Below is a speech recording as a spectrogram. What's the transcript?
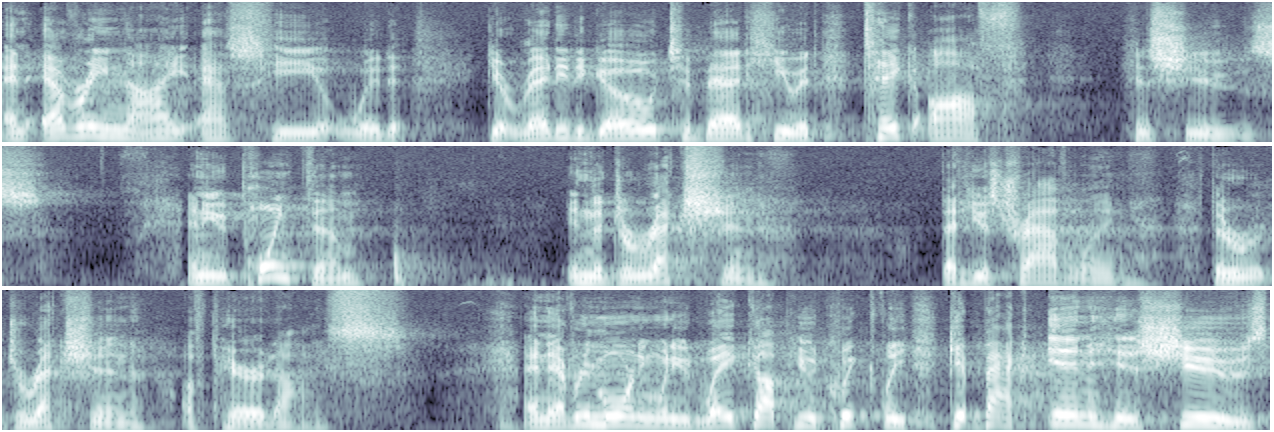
And every night as he would get ready to go to bed, he would take off his shoes and he would point them in the direction that he was traveling, the direction of paradise. And every morning when he would wake up, he would quickly get back in his shoes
